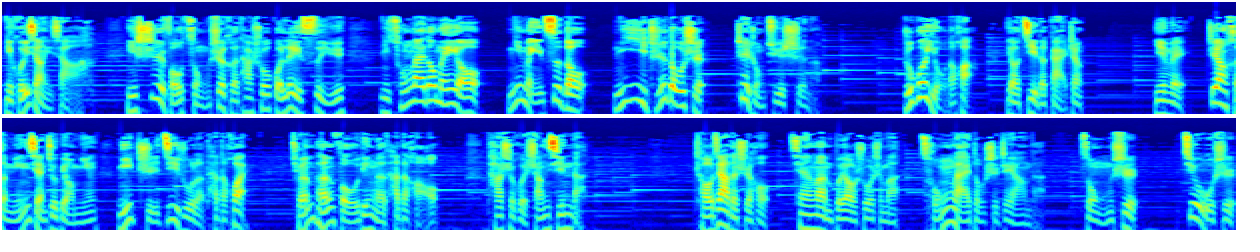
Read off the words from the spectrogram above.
你回想一下啊，你是否总是和他说过类似于“你从来都没有”“你每次都”“你一直都是”这种句式呢？如果有的话，要记得改正，因为这样很明显就表明你只记住了他的坏，全盘否定了他的好，他是会伤心的。吵架的时候，千万不要说什么“从来都是这样的”“总是”“就是”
